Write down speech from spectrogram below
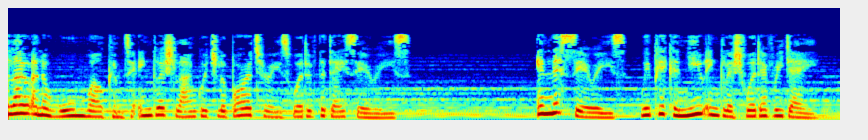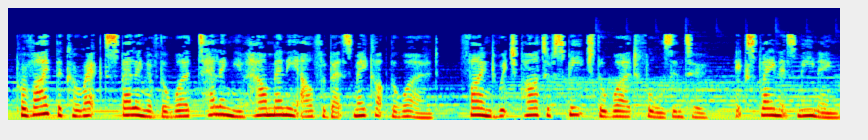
Hello and a warm welcome to English Language Laboratory's Word of the Day series. In this series, we pick a new English word every day, provide the correct spelling of the word telling you how many alphabets make up the word, find which part of speech the word falls into, explain its meaning,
